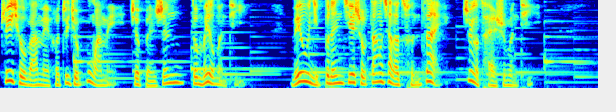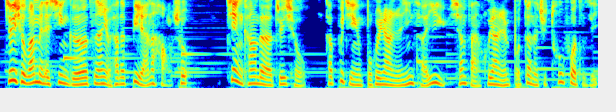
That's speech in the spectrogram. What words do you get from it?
追求完美和追求不完美，这本身都没有问题，唯有你不能接受当下的存在，这才是问题。追求完美的性格自然有它的必然的好处，健康的追求，它不仅不会让人因此而抑郁，相反会让人不断的去突破自己，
